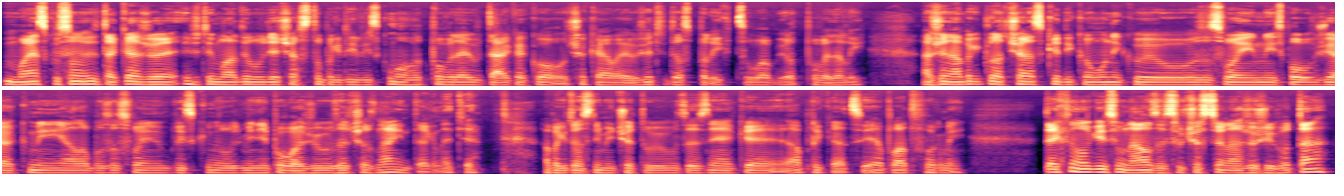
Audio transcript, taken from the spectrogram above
Moja skúsenosť je taká, že, že tí mladí ľudia často pri tých výskumoch odpovedajú tak, ako očakávajú, že tí dospelí chcú, aby odpovedali. A že napríklad čas, kedy komunikujú so svojimi spolužiakmi alebo so svojimi blízkymi ľuďmi, nepovažujú za čas na internete. A pritom s nimi četujú cez nejaké aplikácie a platformy. Technológie sú naozaj súčasťou nášho života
